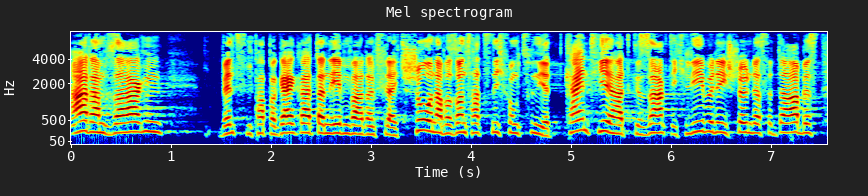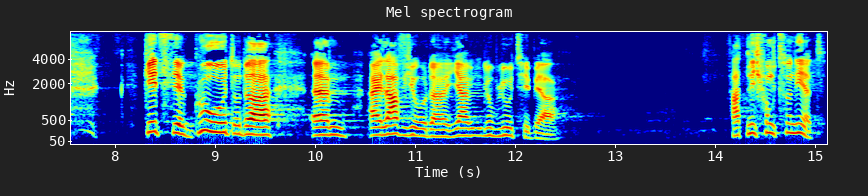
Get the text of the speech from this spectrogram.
Adam sagen, wenn es ein Papagei gerade daneben war, dann vielleicht schon, aber sonst hat es nicht funktioniert. Kein Tier hat gesagt, ich liebe dich, schön, dass du da bist, geht's dir gut oder ähm, I love you oder ja, Lubluti, ja. Hat nicht funktioniert.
